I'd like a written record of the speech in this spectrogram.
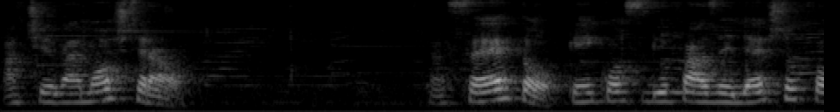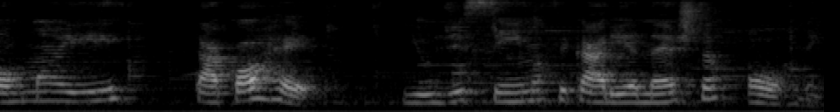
a tia vai mostrar, ó. Tá certo? Ó, quem conseguiu fazer desta forma aí, tá correto. E o de cima ficaria nesta ordem.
